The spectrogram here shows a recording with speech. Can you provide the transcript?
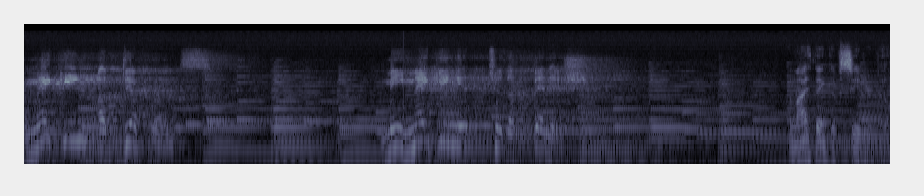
Making a difference, me making it to the finish. When I think of Cedarville,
